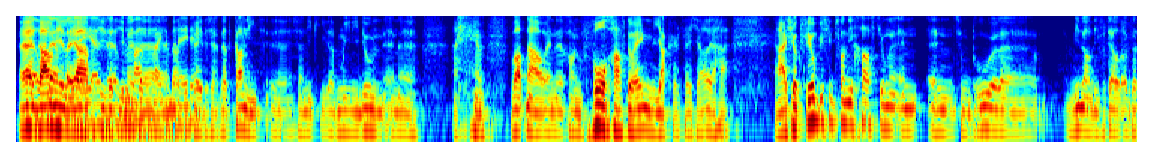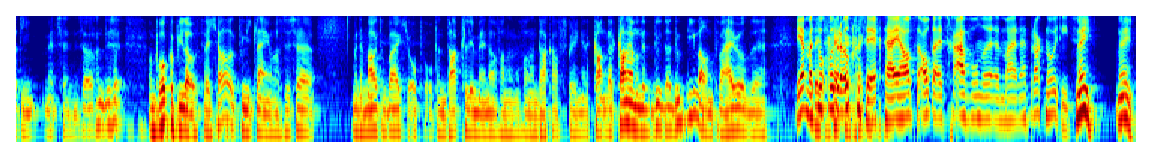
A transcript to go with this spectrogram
Eh, Of, downhillen, ja, ja, precies. Dat hij, met, dat hij. Peter zegt, dat kan niet, Zaniki, dat moet je niet doen. En wat nou? En gewoon vol gas doorheen jakkert, weet je wel. Ja. ja, als je ook filmpjes ziet van die gast, jongen, en, en zijn broer Milan, die vertelde ook dat hij met zijn... Dus een, een brokkenpiloot, weet je wel, ook toen hij klein was. Dus eh, met een mountainbikeje op, op een dak klimmen en dan van een, van een dak afspringen. Dat kan, dat kan helemaal, dat doet, dat doet niemand. Maar hij wilde... Ja, maar toch wordt er ook gekker, gezegd, hij had altijd schaafwonden, maar hij brak nooit iets. Nee, nee.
